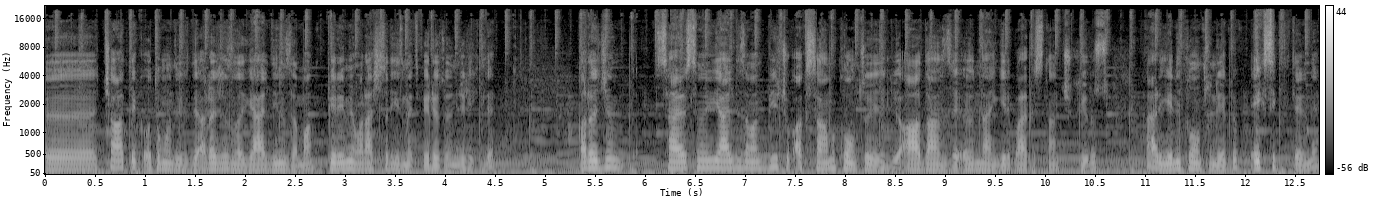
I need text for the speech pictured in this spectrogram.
Ee, Çağtek Otomotiv'de aracınızla geldiğiniz zaman premium araçlara hizmet veriyoruz öncelikle. Aracın servisine geldiği zaman birçok aksamı kontrol ediliyor. A'dan Z, önden gelip arkasından çıkıyoruz. Her yeni kontrolünü yapıp eksikliklerini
